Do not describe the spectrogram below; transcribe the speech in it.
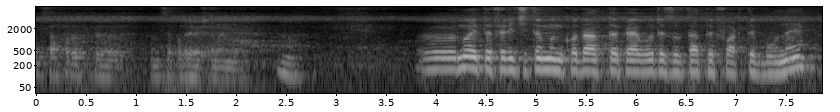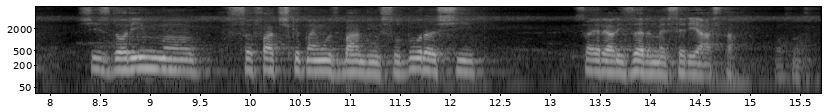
mi s-a părut uh, că mi se potrivește mai mult. Noi te felicităm încă o dată că ai avut rezultate foarte bune și îți dorim uh, să faci cât mai mulți bani din sudură și să ai realizări în meseria asta. Mulțumesc!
